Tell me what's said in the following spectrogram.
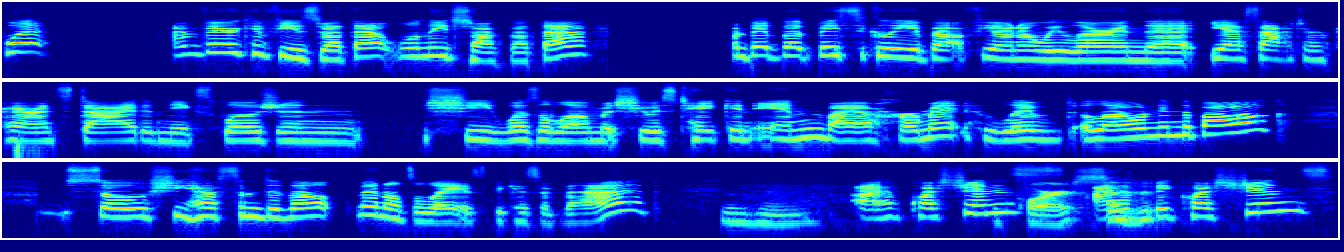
What? I'm very confused about that. We'll need to talk about that. But, but basically, about Fiona, we learn that yes, after her parents died in the explosion, she was alone, but she was taken in by a hermit who lived alone in the bog. So she has some developmental delays because of that. Mm-hmm. I have questions. Of course. I have big questions.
